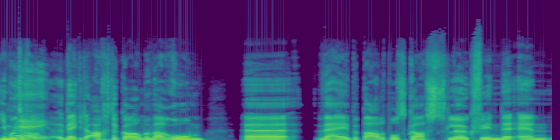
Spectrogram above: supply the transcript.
Je, moet toch Nee. ook een beetje erachter komen waarom eh, wij bepaalde podcasts leuk vinden en,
